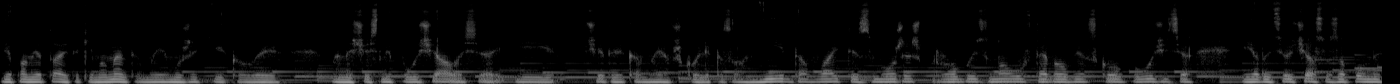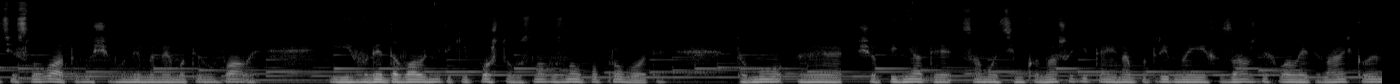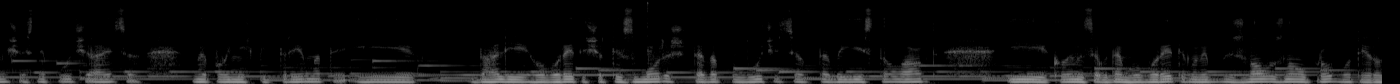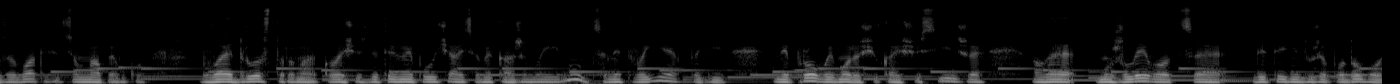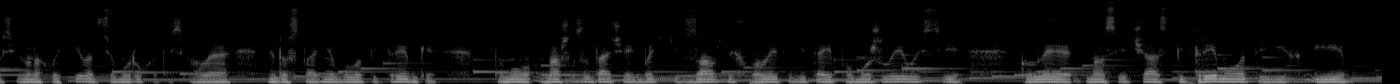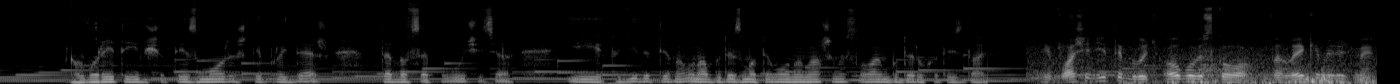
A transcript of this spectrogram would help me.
Я пам'ятаю такі моменти в моєму житті, коли в мене щось не вийшло, і вчителька моя в школі казала: Ні, давай, ти зможеш, пробуй знову, в тебе обов'язково вийде. І я до цього часу заповнив ці слова, тому що вони мене мотивували. І вони давали мені такий поштовх знову знову попробувати. Тому, е, щоб підняти самооцінку наших дітей, нам потрібно їх завжди хвалити, навіть коли в них щось не виходить. Ми повинні їх підтримати і далі говорити, що ти зможеш, в тебе вийде, в тебе є талант. І коли ми це будемо говорити, вони будуть знову знову пробувати і розвиватися в цьому напрямку. Буває друга сторона, коли щось дитини не виходить, ми кажемо їй, ну це не твоє, тоді не пробуй, може шукай щось інше. Але можливо, це дитині дуже подобалось, і вона хотіла в цьому рухатись, але недостатньо було підтримки. Тому наша задача як батьків завжди хвалити дітей по можливості, коли в нас є час підтримувати їх і говорити їм, що ти зможеш, ти пройдеш, в тебе все вийде. І тоді дитина вона буде змотивована нашими словами, буде рухатись далі. І ваші діти будуть обов'язково великими людьми.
